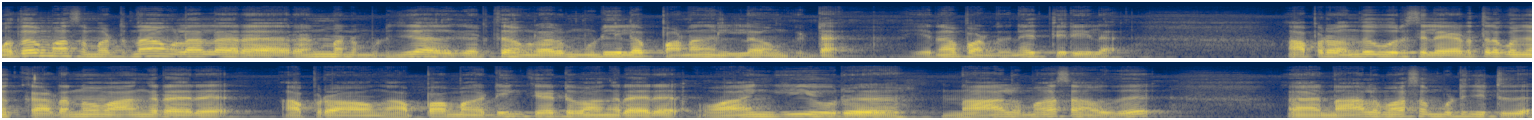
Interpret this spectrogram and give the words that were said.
மொதல் மாதம் மட்டும்தான் அவங்களால ரன் பண்ண முடிஞ்சு அதுக்கடுத்து அவங்களால முடியல பணம் இல்லை அவங்கக்கிட்ட என்ன பண்ணுறதுனே தெரியல. அப்புறம் வந்து ஒரு சில இடத்துல கொஞ்சம் கடனும் வாங்குறாரு. அப்புறம் அவங்க அப்பா அம்மாக்கிட்டையும் கேட்டு வாங்குறாரு. வாங்கி ஒரு நாலு மாதம் ஆகுது. நாலு மாதம் முடிஞ்சிட்டுது.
